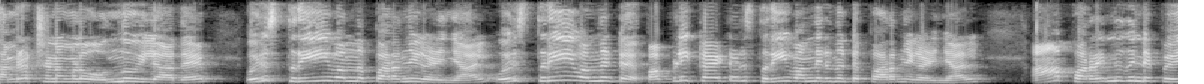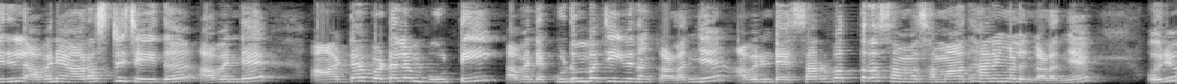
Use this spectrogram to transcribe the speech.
സംരക്ഷണങ്ങളോ ഒന്നുമില്ലാതെ ഒരു സ്ത്രീ വന്ന് പറഞ്ഞു കഴിഞ്ഞാൽ ഒരു സ്ത്രീ വന്നിട്ട് പബ്ലിക്കായിട്ട് ഒരു സ്ത്രീ വന്നിരുന്നിട്ട് പറഞ്ഞു കഴിഞ്ഞാൽ ആ പറയുന്നതിന്റെ പേരിൽ അവനെ അറസ്റ്റ് ചെയ്ത് അവന്റെ അടപടലം പൂട്ടി അവന്റെ കുടുംബജീവിതം കളഞ്ഞ് അവന്റെ സർവത്ര സമ സമാധാനങ്ങളും കളഞ്ഞ് ഒരു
